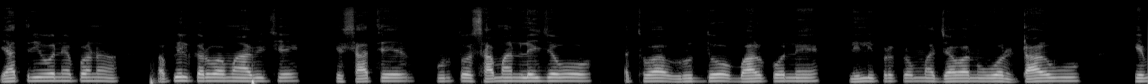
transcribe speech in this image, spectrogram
યાત્રીઓને પણ અપીલ કરવામાં આવી છે કે સાથે પૂરતો સામાન લઈ જવો અથવા વૃદ્ધો બાળકોને લીલી પ્રક્રમમાં જવાનું ટાળવું, કેમ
